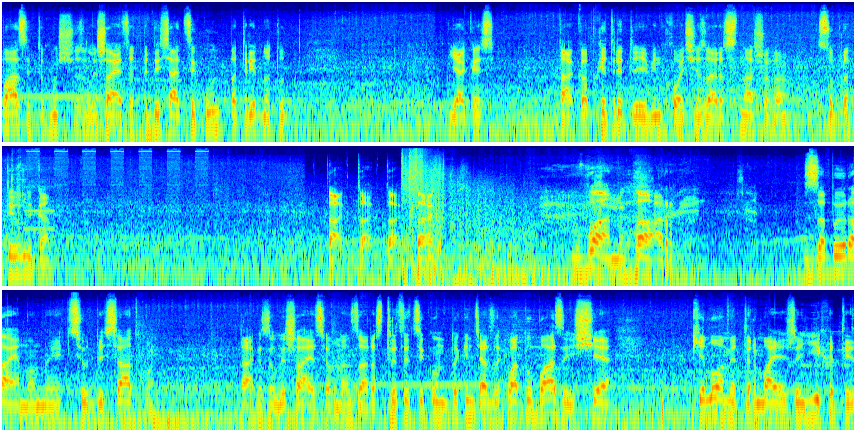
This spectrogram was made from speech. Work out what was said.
бази, тому що залишається 50 секунд. Потрібно тут якось так, обхитрити він хоче зараз нашого супротивника. Так, так, так, так. В ангар. Забираємо ми цю десятку. Так, залишається у нас зараз 30 секунд до кінця захвату бази і ще кілометр має вже їхати.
